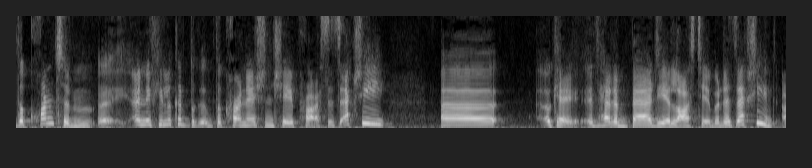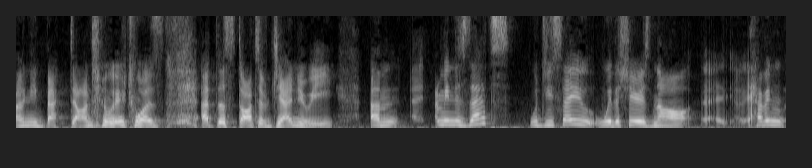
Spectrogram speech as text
the, quantum, and if you look at the, the coronation share price, it's actually okay, it had a bad year last year, but it's actually only back down to where it was at the start of January. Um, I mean, is that, would you say, where the share is now, uh, having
